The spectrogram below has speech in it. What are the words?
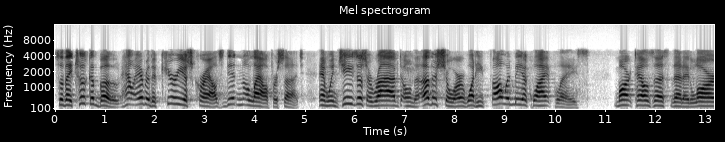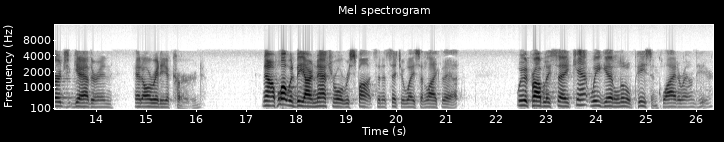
So they took a boat. However, the curious crowds didn't allow for such. And when Jesus arrived on the other shore, what he thought would be a quiet place, Mark tells us that a large gathering had already occurred. Now, what would be our natural response in a situation like that? We would probably say, Can't we get a little peace and quiet around here?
